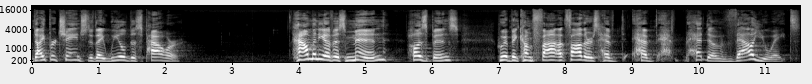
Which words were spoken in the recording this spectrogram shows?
diaper change do they wield this power. How many of us men, husbands, who have become fa- fathers have, have, have had to evaluate,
